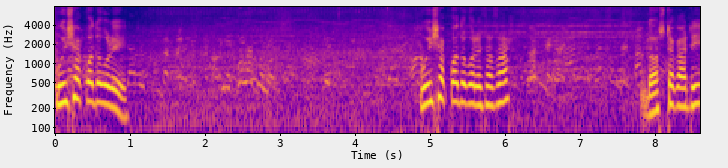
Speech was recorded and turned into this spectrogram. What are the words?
পুঁই শাক কত করে? পুঁই শাক কত করে চাচা? দশ টাকা আটি।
